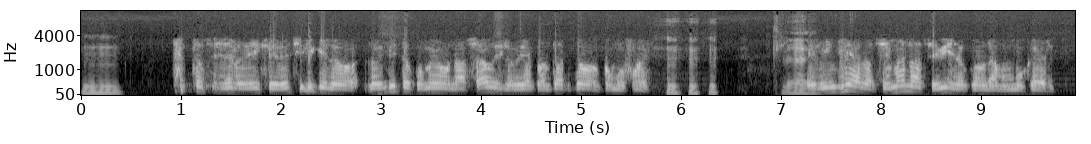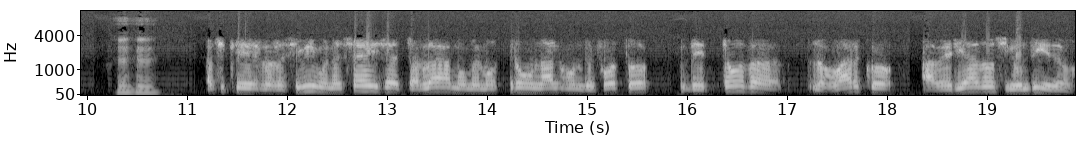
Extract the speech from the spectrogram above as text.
Entonces yo le dije, decirle que lo, lo invito a comer un asado y le voy a contar todo cómo fue. claro. El inglés a la semana se vino con la mujer. Ajá. Así que lo recibimos en el 6, ya charlamos, me mostró un álbum de fotos de todos los barcos averiados y hundidos,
